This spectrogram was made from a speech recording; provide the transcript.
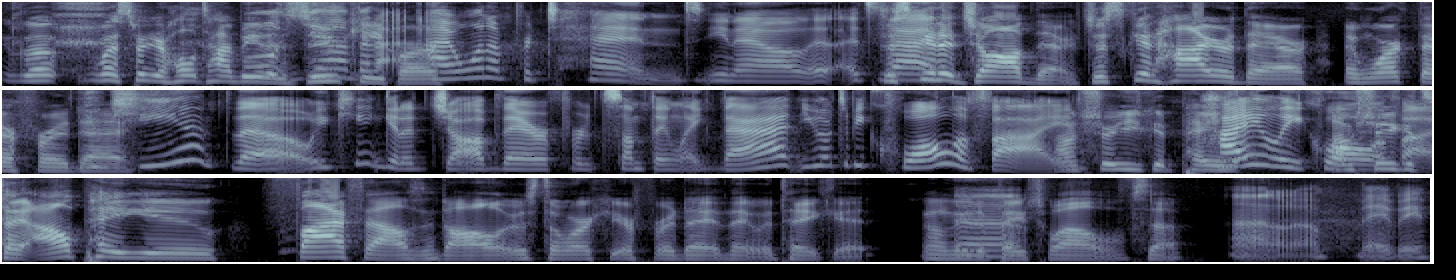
want to spend your whole time being Well, a yeah, zookeeper. I, I want to pretend. You know, it's just that, get a job there. Just get hired there and work there for a day. You can't though. You can't get a job there for something like that. You have to be qualified. I'm sure you could pay. Highly qualified. I'm sure you could say, "I'll pay you five thousand dollars to work here for a day," and they would take it. You don't need to Uh, pay twelve. So I don't know, maybe.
